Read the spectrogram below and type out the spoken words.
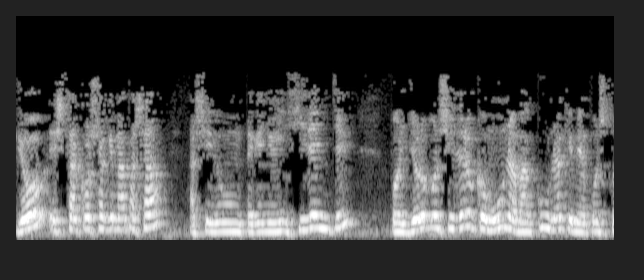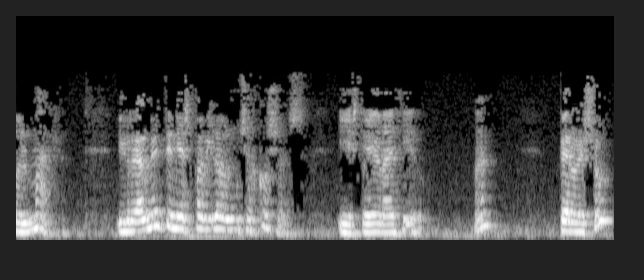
Yo, esta cosa que me ha pasado ha sido un pequeño incidente, pues yo lo considero como una vacuna que me ha puesto el mar. Y realmente me ha espabilado en muchas cosas. Y estoy agradecido. ¿eh? Pero eso,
